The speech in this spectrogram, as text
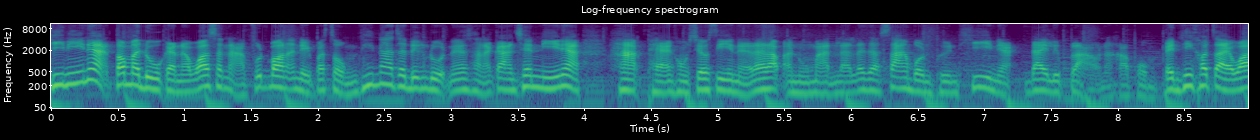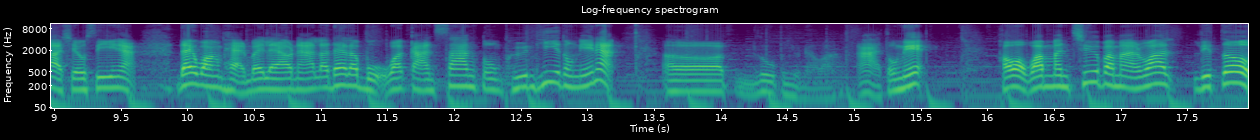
ทีนี้เนี่ยต้องมาดูกันนะว่าสนามฟุตบอลอเนกประสงค์ที่น่าจะดึงดูดในสถานการณ์เช่นนี้เนี่ยหากแผนของเชลซีเนี่ยได้รับอนุมัติแล้วและจะสร้างบนพื้นที่เนี่ยได้หรือเปล่านะครับผมเป็นที่เข้าใจว่าเชลซีเนี่ยได้วางแผนไว้แล้วนะแล้วได้ระบุว่าการสร้างตรงพื้นที่ตรงนี้เนี่ยเอ่อรูปมันอยู่ไหนวะอ่าตรงนี้เขาบอกว่ามันชื่อประมาณว่า Little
